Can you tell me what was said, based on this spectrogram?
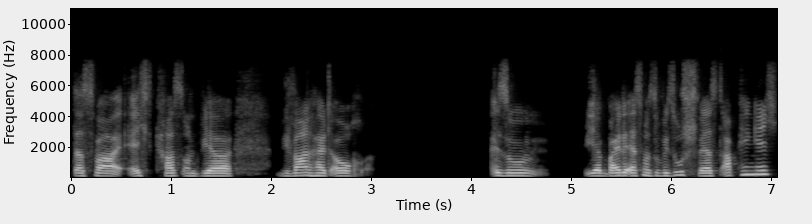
das war echt krass. Und wir, wir waren halt auch, also ja beide erstmal sowieso schwerst abhängig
